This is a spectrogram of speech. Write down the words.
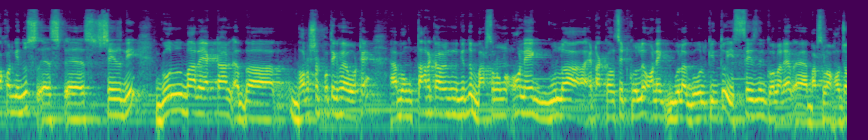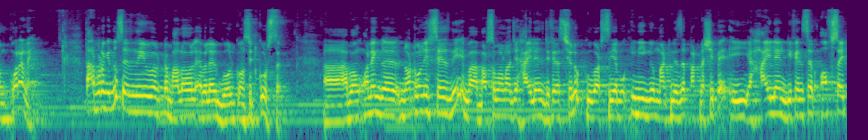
তখন কিন্তু শেজনি গোলবারে একটা ভরসার প্রতীক হয়ে ওঠে এবং তার কারণে কিন্তু বার্সেলোনা অনেকগুলা এটা কনসিড করলে, অনেকগুলা গোল কিন্তু এই শেজনির গোলানে বার্সেলোনা হজম করে নাই তারপরে কিন্তু সেজনিও একটা ভালো লেভেলের গোল কনসিড করছে। এবং অনেক নট অনলি সেজনি বা বার্সেলোনা যে হাইল্যান্ড ডিফেন্স ছিল কুবার্সি এবং ইনিগো মার্টিনেজের পার্টনারশিপে এই হাইল্যান্ড ডিফেন্সের অফসাইড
